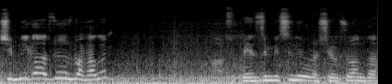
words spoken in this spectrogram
Şimdi gazlıyoruz bakalım. Benzin bitsin diye uğraşıyorum şu anda.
